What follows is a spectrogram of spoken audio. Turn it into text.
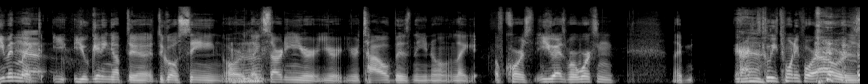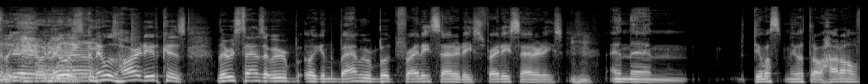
Even like you, you getting up to to go sing or Mm-hmm. like starting your your your towel business. You know, like of course you guys were working like practically twenty four hours. Like, You know what and I it was Like, and it was hard, dude, because there was times that we were like in the band, we were booked Friday, Saturdays, Friday, Saturdays, Mm-hmm. and then they was me iba a trabajar all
